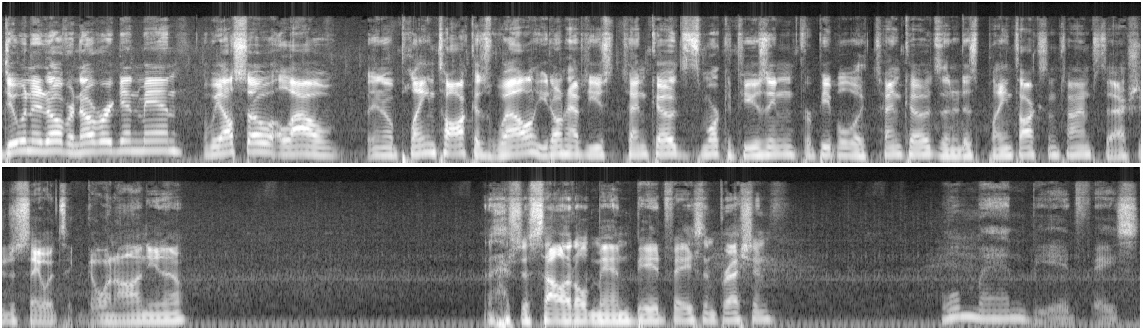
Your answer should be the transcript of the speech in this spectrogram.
doing it over and over again, man. We also allow, you know, plain talk as well. You don't have to use 10 codes. It's more confusing for people with 10 codes than it is plain talk sometimes to actually just say what's going on, you know? That's just solid old man beard face impression. Old man beard face.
